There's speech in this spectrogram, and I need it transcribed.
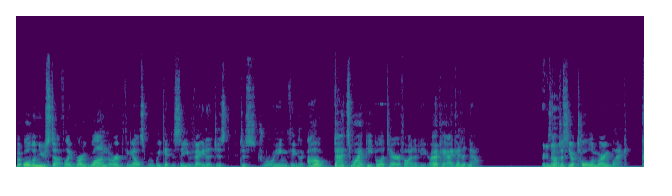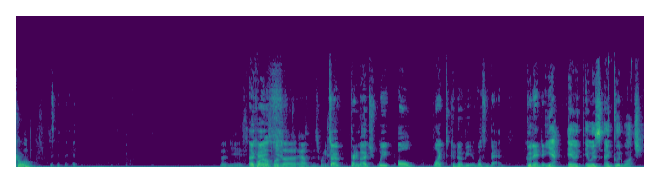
But all the new stuff, like Rogue One or everything else, where we get to see Vader just destroying things. Like, oh, that's why people are terrified of you. Okay, I get it now. Pretty It's much. not just you're tall and wearing black. Cool. But yes. Okay. What else was uh, out this week? So pretty much, we all liked Kenobi. It wasn't bad. Good ending. Yeah, it, it was a good watch.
